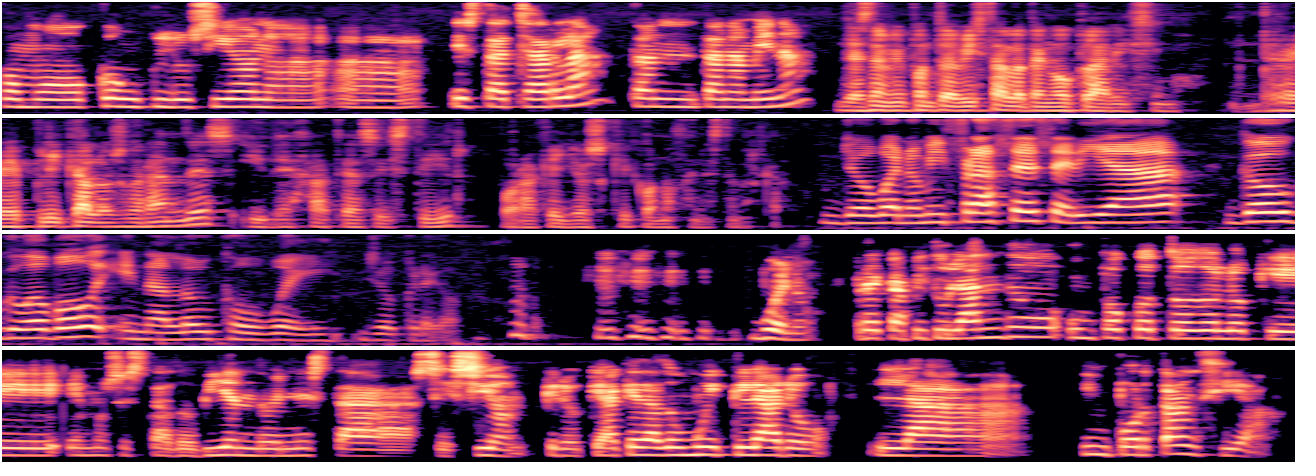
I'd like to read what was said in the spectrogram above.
como conclusión a, esta charla tan, tan amena? Desde mi punto de vista lo tengo clarísimo. Replica a los grandes y déjate asistir por aquellos que conocen este mercado. Yo, bueno, mi frase sería Go global in a local way, yo creo. Bueno, recapitulando un poco todo lo que hemos estado viendo en esta sesión, creo que ha quedado muy claro la importancia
